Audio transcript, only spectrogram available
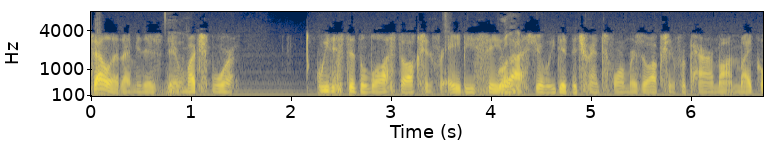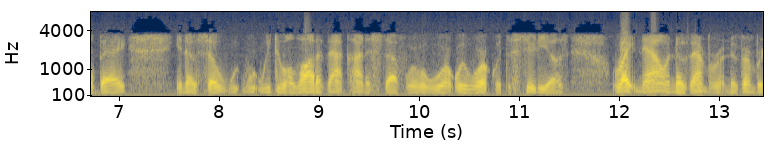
sell it. I mean, there's they're Yeah. much more. We just did the Lost auction for ABC Right. last year. We did the Transformers auction for Paramount and Michael Bay. You know, so we, we do a lot of that kind of stuff where we work, we work with the studios. Right now in November, November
